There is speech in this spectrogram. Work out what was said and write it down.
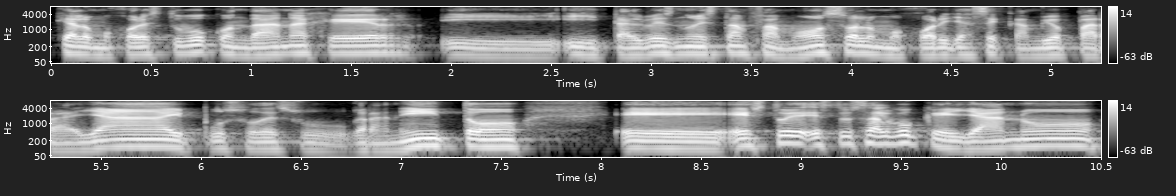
que a lo mejor estuvo con Danaher y, y tal vez no es tan famoso, a lo mejor ya se cambió para allá y puso de su granito. Eh, esto, esto es algo que ya no,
